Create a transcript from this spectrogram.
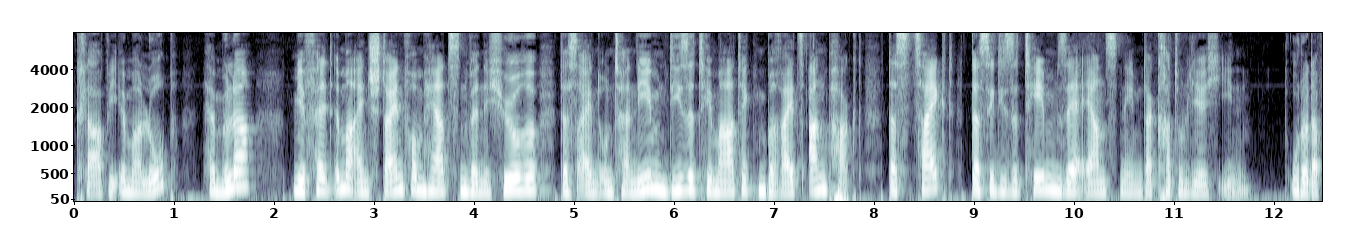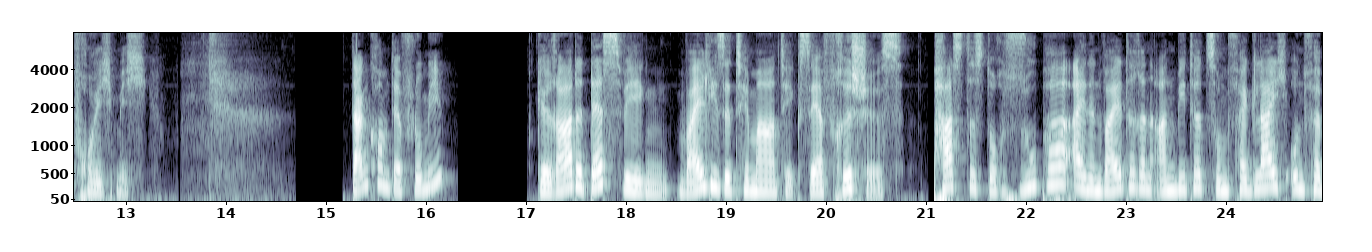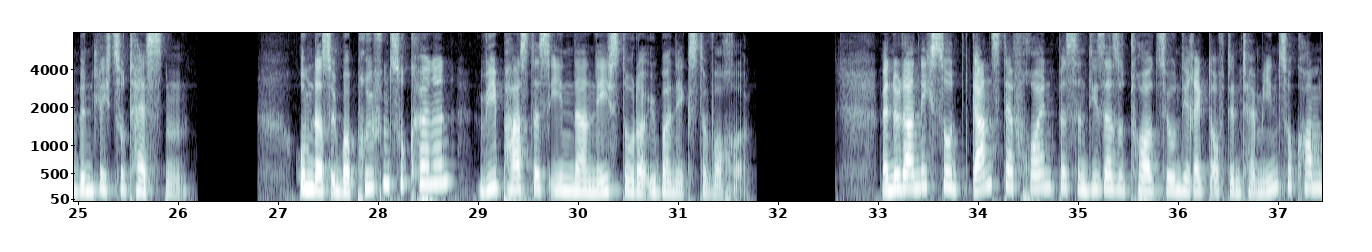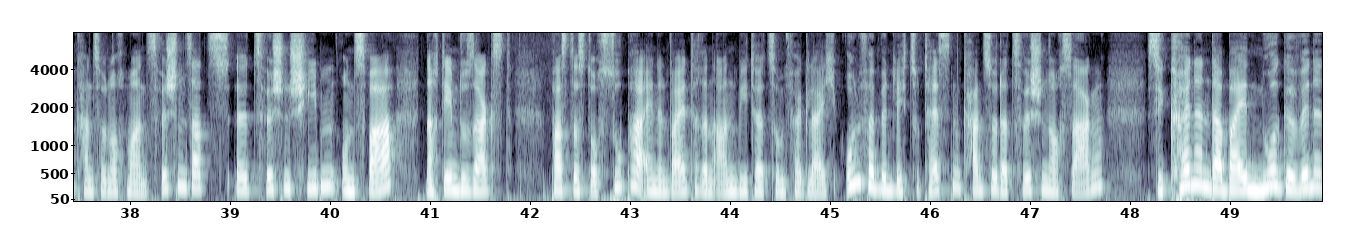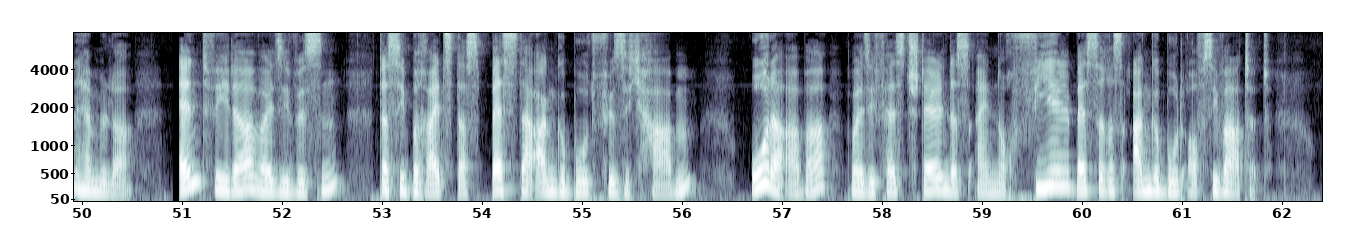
klar wie immer Lob. Herr Müller, mir fällt immer ein Stein vom Herzen, wenn ich höre, dass ein Unternehmen diese Thematiken bereits anpackt. Das zeigt, dass sie diese Themen sehr ernst nehmen. Da gratuliere ich Ihnen. Oder da freue ich mich. Dann kommt der Flummi. Gerade deswegen, weil diese Thematik sehr frisch ist, passt es doch super, einen weiteren Anbieter zum Vergleich unverbindlich zu testen. Um das überprüfen zu können, wie passt es Ihnen dann nächste oder übernächste Woche? Wenn du da nicht so ganz der Freund bist, in dieser Situation direkt auf den Termin zu kommen, kannst du nochmal einen Zwischensatz äh, zwischenschieben. Und zwar, nachdem du sagst, passt es doch super, einen weiteren Anbieter zum Vergleich unverbindlich zu testen, kannst du dazwischen noch sagen, Sie können dabei nur gewinnen, Herr Müller. Entweder, weil Sie wissen, dass Sie bereits das beste Angebot für sich haben, oder aber, weil sie feststellen, dass ein noch viel besseres Angebot auf sie wartet.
